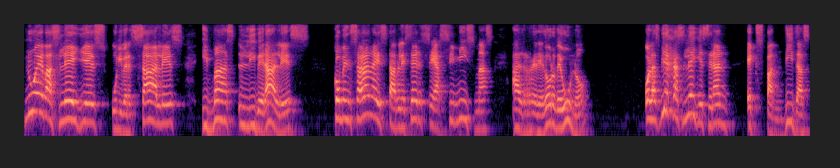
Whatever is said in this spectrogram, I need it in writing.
nuevas leyes universales y más liberales comenzarán a establecerse a sí mismas alrededor de uno o las viejas leyes serán expandidas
